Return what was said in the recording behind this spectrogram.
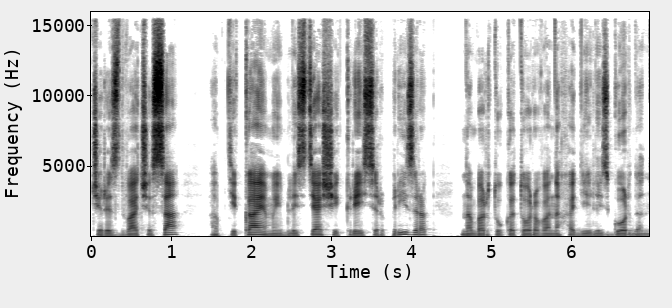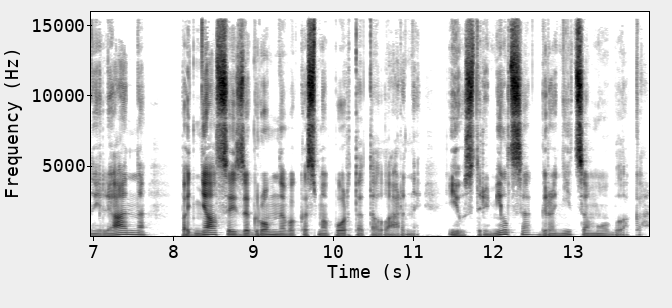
Через два часа обтекаемый блестящий крейсер-призрак, на борту которого находились Гордон и Лианна, поднялся из огромного космопорта Таларны и устремился к границам облака.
